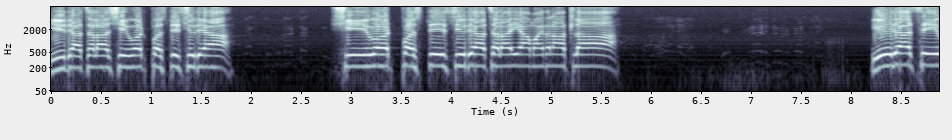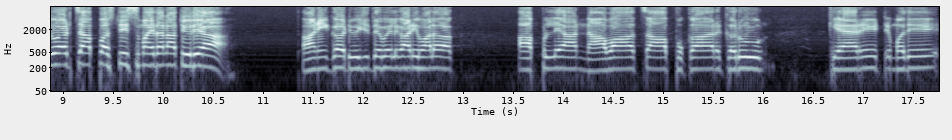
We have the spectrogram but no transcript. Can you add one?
येऊ द्या चला शेवट पस्तीस येऊ द्या. शेवट पस्तीस येऊ द्या चला या मैदानातला. येऊ द्या शेवटचा पस्तीस मैदानात येऊ द्या. आणि गट विजेते बैलगाडी मालक आपल्या नावाचा पुकार करून कॅरेटमध्ये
